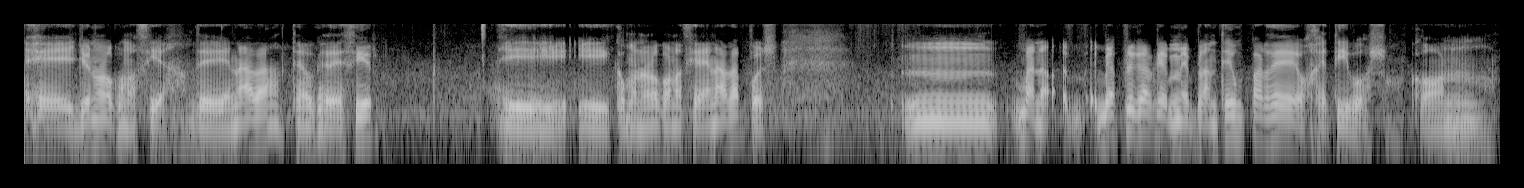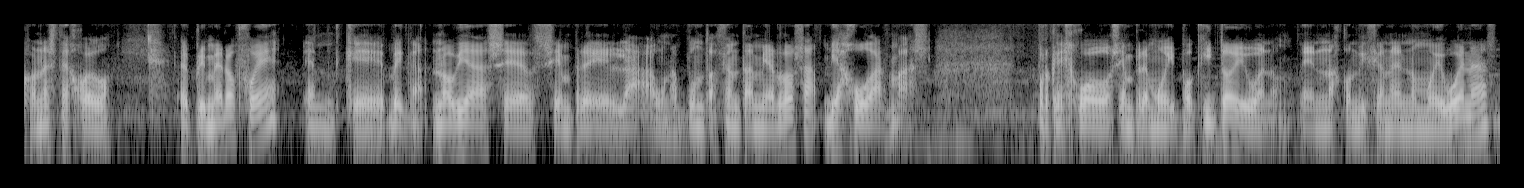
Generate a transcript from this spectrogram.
Eh, yo no lo conocía de nada, tengo que decir. Y, como no lo conocía de nada, pues bueno, voy a explicar que me planteé un par de objetivos con, este juego. El primero fue que, venga, no voy a ser siempre una puntuación tan mierdosa, voy a jugar más. Porque juego siempre muy poquito y bueno, en unas condiciones no muy buenas.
